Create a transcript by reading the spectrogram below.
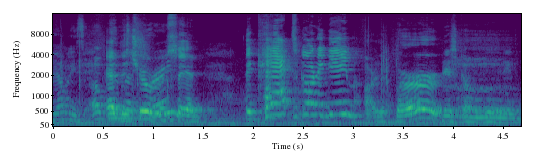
Now he's up And in the, the children said, the cat's gonna get him, or the bird is gonna get him.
